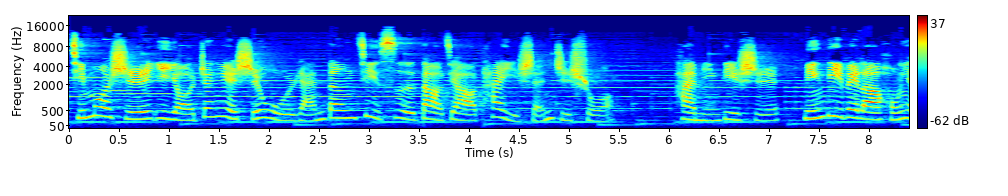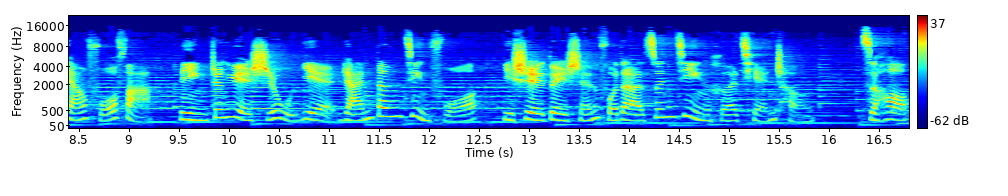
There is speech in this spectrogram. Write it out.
秦末时亦有正月十五燃灯祭祀道教太乙神之说。汉明帝时，明帝为了弘扬佛法，令正月十五夜燃灯敬佛，以示对神佛的尊敬和虔诚。此后，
